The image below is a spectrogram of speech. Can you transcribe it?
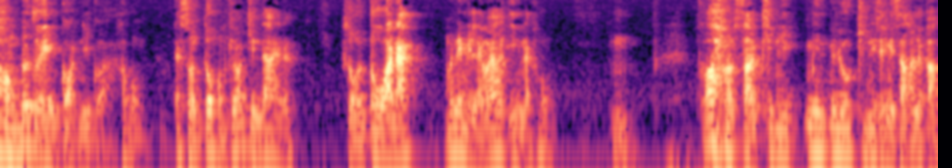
องด้วยตัวเองก่อนดีกว่าครับผม แต่ส่วนตัวผมคิดว่ากินได้นะ ส่วนตัวนะ ไม่ได้มีแรงอ้างอิงนะครับผมอืมก็สำหรับคลิปนี้ไม่รู้คลิปนี้จะมีสาระหรือเปล่า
